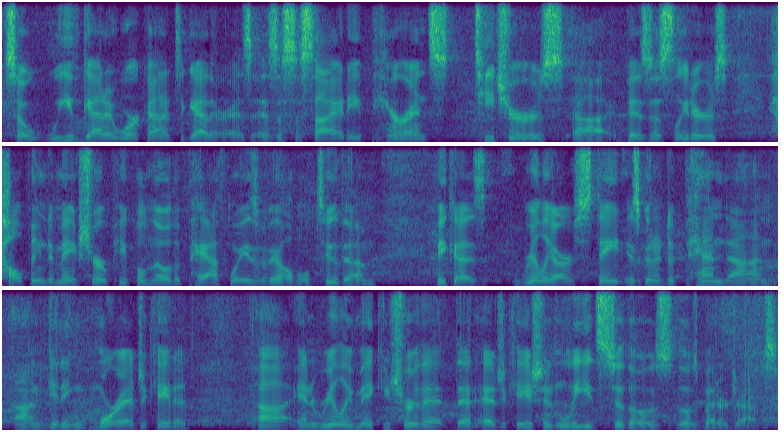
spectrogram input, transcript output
so we've got to work on it together as, as a society, parents, teachers, uh, business leaders, helping to make sure people know the pathways available to them because really our state is going to depend on, on getting more educated uh, and really making sure that, that education leads to those, those better jobs.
